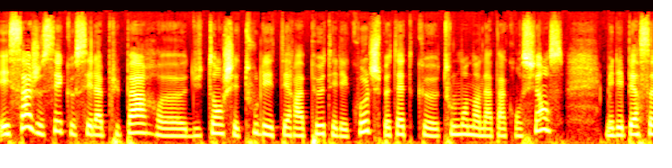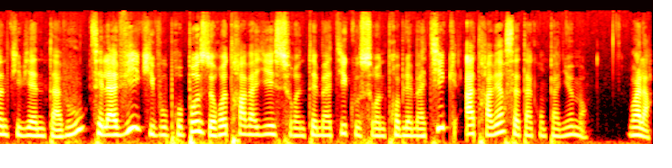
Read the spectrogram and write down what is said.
Et ça, je sais que c'est la plupart euh, du temps chez tous les thérapeutes et les coachs. Peut-être que tout le monde n'en a pas conscience, mais les personnes qui viennent à vous, c'est la vie qui vous propose de retravailler sur une thématique ou sur une problématique à travers cet accompagnement. Voilà.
